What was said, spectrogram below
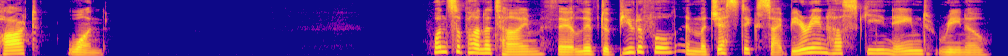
Part 1 Once upon a time, there lived a beautiful and majestic Siberian husky named Reno.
